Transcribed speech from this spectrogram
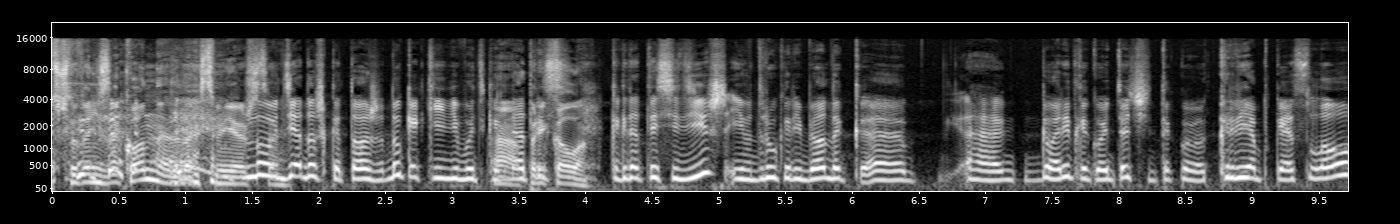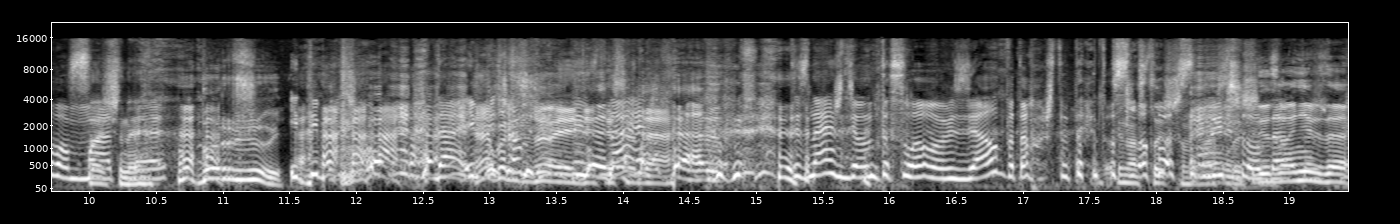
Что-то незаконное, ты так смеешься? Ну, дедушка тоже. Ну, какие-нибудь, когда, А, ты, с- приколы. когда ты сидишь, и вдруг ребенок э, э, говорит какое-нибудь очень такое крепкое слово, Сочное. матное. Буржуй. И ты причем, да, и причем ты знаешь, ты знаешь, где он это слово взял, потому что ты это Ты слово слышал. Ты да. звонишь, да?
